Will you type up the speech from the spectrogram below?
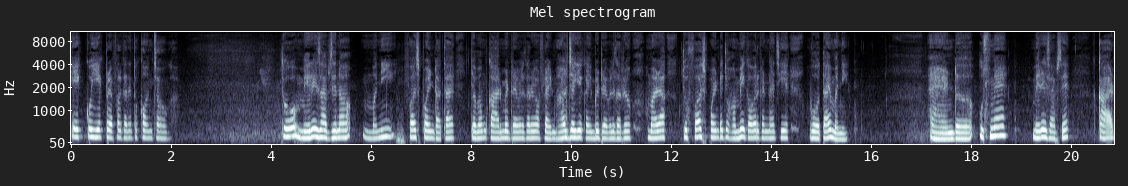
एक कोई एक प्रेफर करें तो कौन सा होगा? तो मेरे हिसाब से ना मनी फ़र्स्ट पॉइंट आता है जब हम कार में ट्रैवल कर रहे हो फ़्लाइट में हर जगह कहीं भी ट्रैवल कर रहे हो हमारा जो फ़र्स्ट पॉइंट है जो हमें कवर करना चाहिए वो होता है मनी एंड uh, उसमें मेरे हिसाब से कार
